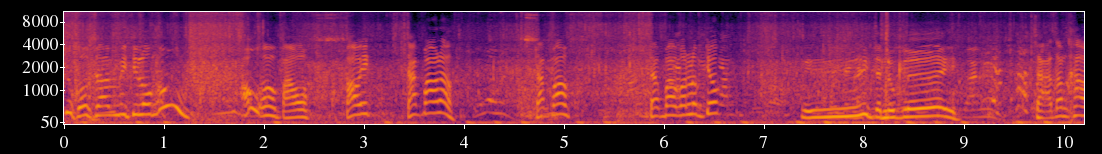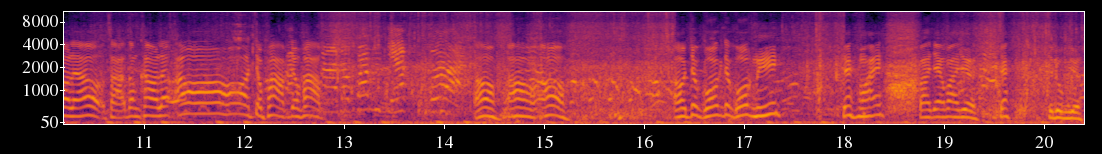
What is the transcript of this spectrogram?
เจ้าของสระไม่มีที่ลง เอ้าเอ้าเอ้าเป่าเป่าอีกจักเป่าแล้วจักเป่าจักเบาก่อนลูกจกอื้อสนุกเลยสระต้องเข้าแล้วสระต้องเข้าแล้ว เอาเอาเจ้าภาพเจ้าภาพเอาเอาเอาเอาเจ้าของเจ้าของหนีเจ๊ไหมไปแจ้งมาเยอะเจ๊จะดุมเยอะ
